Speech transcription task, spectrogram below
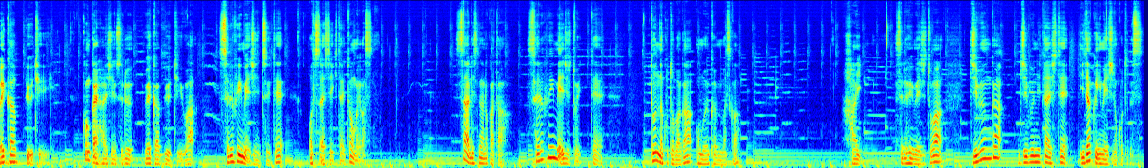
Wake Up Beauty 今回配信する Wake Up Beauty はセルフイメージについてお伝えしていきたいと思います。さあリスナーの方セルフイメージといってどんな言葉が思い浮かびますか？はい。セルフイメージとは自分が自分に対して抱くイメージのことです、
